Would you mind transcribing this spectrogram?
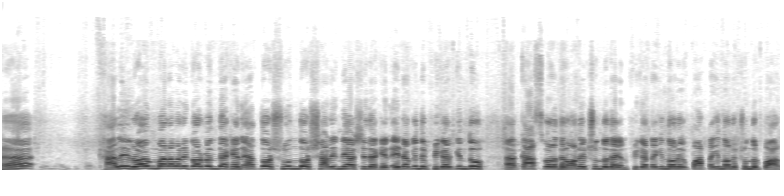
হ্যাঁ? খালি রং মারামারি করবেন দেখেন এত সুন্দর শাড়ি নিয়ে আসি দেখেন। এটা কিন্তু ফিগার কিন্তু কাজ করা দেখেন অনেক সুন্দর দেখেন। ফিগারটা কিন্তু অনেক পারটা কিন্তু অনেক সুন্দর পার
